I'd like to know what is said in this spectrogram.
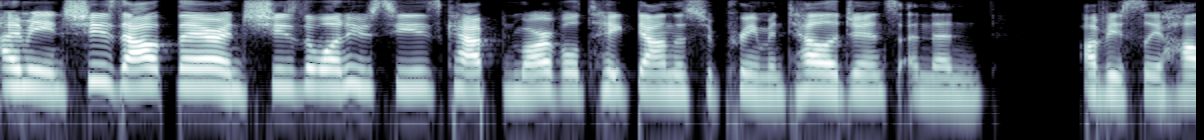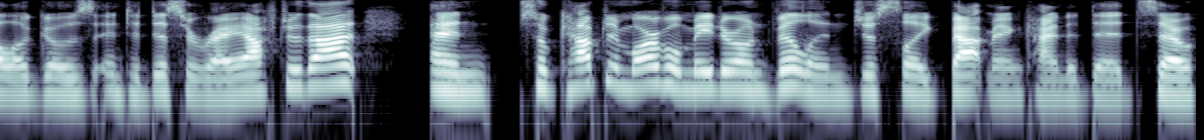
I mean, she's out there and she's the one who sees Captain Marvel take down the Supreme Intelligence and then obviously Hala goes into disarray after that. And so Captain Marvel made her own villain, just like Batman kind of did. So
